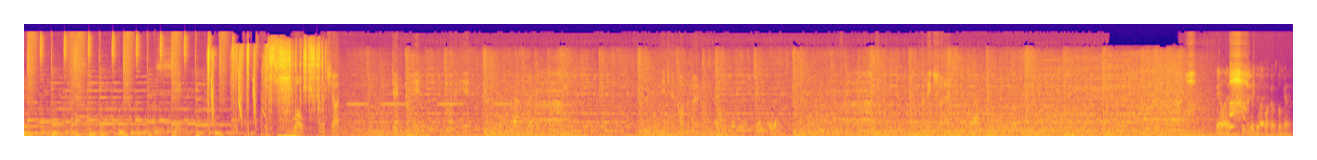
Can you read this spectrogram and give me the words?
It's. Sick. Whoa, I got shot. Dude, hit. Fucking hit. that's like Need to turn hover mode on. I'm being shot at. Bail out. Make sure the fuckers don't get it.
